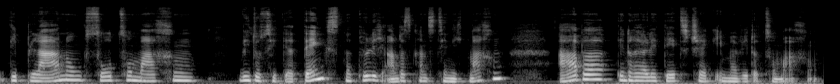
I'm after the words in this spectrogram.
die Planung so zu machen, wie du sie dir denkst. Natürlich, anders kannst du sie nicht machen, aber den Realitätscheck immer wieder zu machen.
